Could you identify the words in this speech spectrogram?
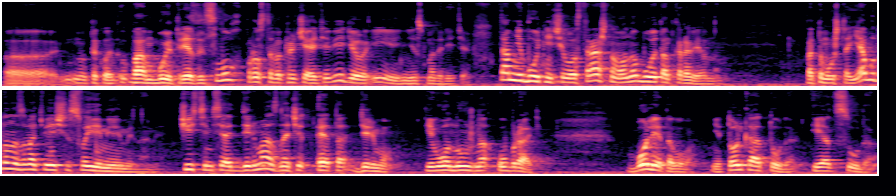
э, ну, такой, вам будет резать слух, просто выключайте видео и не смотрите. Там не будет ничего страшного, оно будет откровенным. Потому что я буду называть вещи своими именами. Чистимся от дерьма, значит это дерьмо. Его нужно убрать. Более того, не только оттуда и отсюда.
